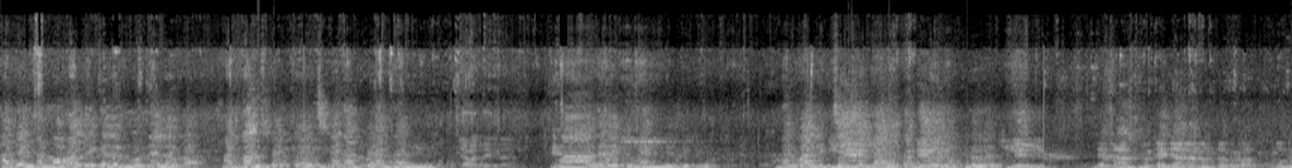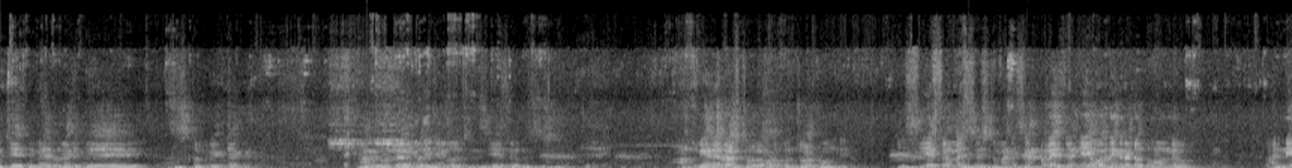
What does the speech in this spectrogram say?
అదేంటమ్మా వాళ్ళ దగ్గర రెండు మూడు నెలలు అడ్వాన్స్ పెట్టుకోవచ్చు కదా అని కూడా అన్నారండి మా డైరెక్టర్ మేడం గారి దగ్గర. మరి వాళ్ళు ఇచ్చే జీతాలు తక్కువైనప్పుడు లేదు అంటే రాష్ట్ర ఖజానా అంతా కూడా ఒక చేతి మీద నడిపే సిస్టమ్ పెట్టాక మనకి రెండు వేల పదిహేనులో వచ్చింది సిఎఫ్ఎంఎస్ సిస్టమ్ అందు వేరే రాష్ట్రాల్లో కూడా కొన్ని చోట్ల ఉంది. ఈ సిఎఫ్ఎంఎస్ సిస్టమ్ అంటే సెంట్రలైజ్ అంటే ఎవరి దగ్గర డబ్బులు ఉండేవి. అన్నీ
